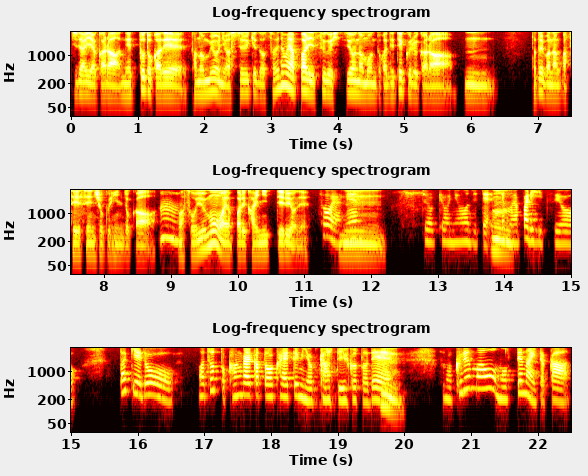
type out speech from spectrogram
時代やからネットとかで頼むようにはしてるけど、それでもやっぱりすぐ必要なもんとか出てくるから、うん。例えばなんか生鮮食品とか、うんまあそういうもんはやっぱり買いに行ってるよね。うそうやね、ん。状況に応じて、うんでもやっぱり必要だけど、まあ、ちょっと考え方を変えてみようかっていうことで、うん。その車を持ってないとか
